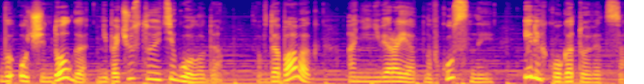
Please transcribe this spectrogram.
вы очень долго не почувствуете голода. Вдобавок, они невероятно вкусные и легко готовятся.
